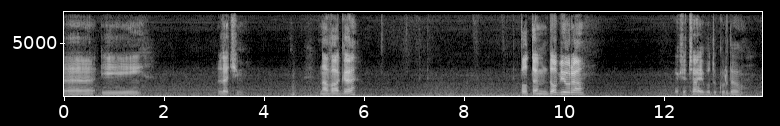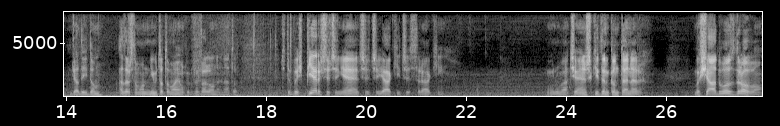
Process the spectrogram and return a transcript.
E, I lecim. Na wagę. Potem do biura. Jak się czaje, bo tu kurde dziady idą. A zresztą on, nim to to mają wywalone na to. Czy ty byłeś pierwszy, czy nie, czy, czy jaki, czy sraki. Kurwa, ciężki ten kontener. Bo siadło zdrowo.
